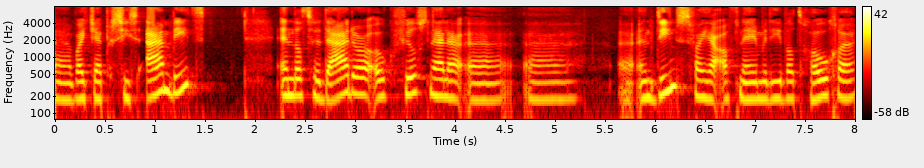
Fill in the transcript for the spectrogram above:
uh, wat jij precies aanbiedt. En dat we daardoor ook veel sneller uh, een dienst van je afnemen die wat hoger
